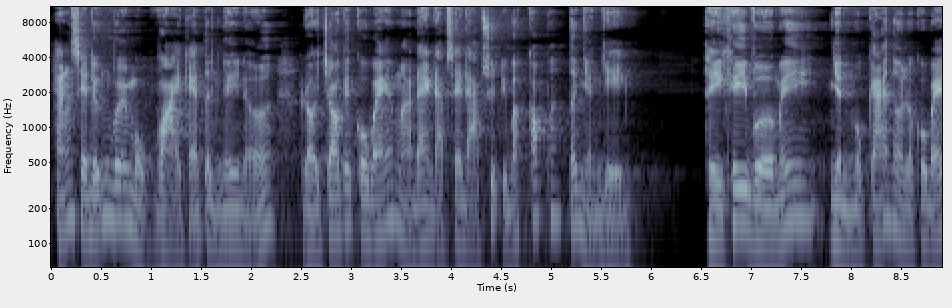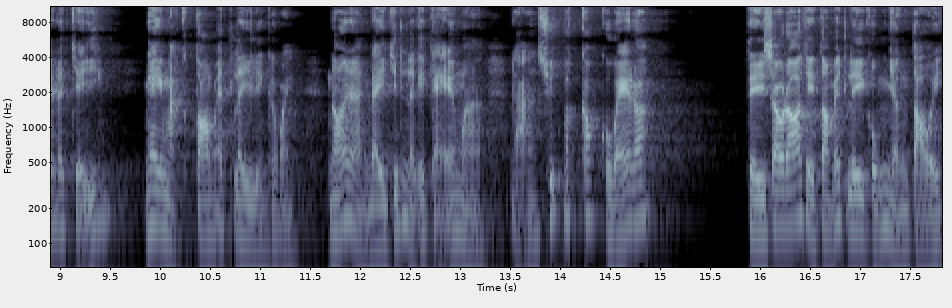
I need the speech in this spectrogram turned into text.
Hắn sẽ đứng với một vài kẻ tình nghi nữa rồi cho cái cô bé mà đang đạp xe đạp suýt bị bắt cóc á, tới nhận diện. Thì khi vừa mới nhìn một cái thôi là cô bé đã chỉ ngay mặt Tom Ashley liền các bạn. Nói rằng đây chính là cái kẻ mà đã suýt bắt cóc cô bé đó. Thì sau đó thì Tom Ashley cũng nhận tội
